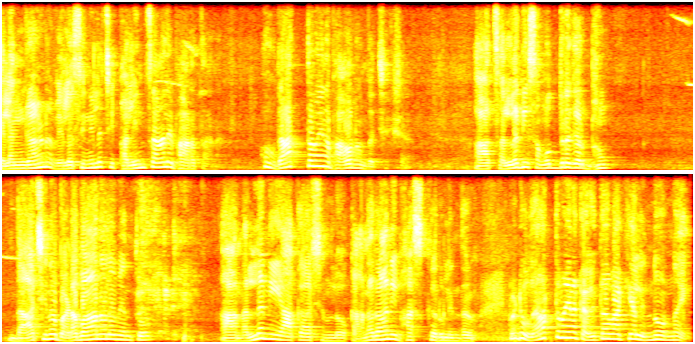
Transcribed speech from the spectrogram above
తెలంగాణ వెలసి నిలచి ఫలించాలి భారతాన. ఉదాత్తమైన భావన ఉంది అధ్యక్ష. ఆ చల్లని సముద్ర గర్భం దాచిన బడబానలమెంతో ఆ నల్లని ఆకాశంలో కానరాని భాస్కరులెందరూ ఇటువంటి ఉదాత్తమైన కవితా వాక్యాలు ఎన్నో ఉన్నాయి.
